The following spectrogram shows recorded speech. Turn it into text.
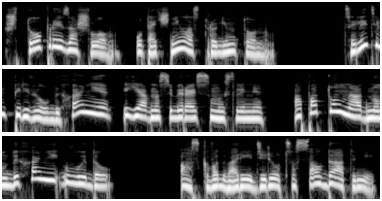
«Что произошло?» — уточнила строгим тоном. Целитель перевел дыхание, явно собираясь с мыслями, а потом на одном дыхании выдал. «Аска во дворе дерется с солдатами.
